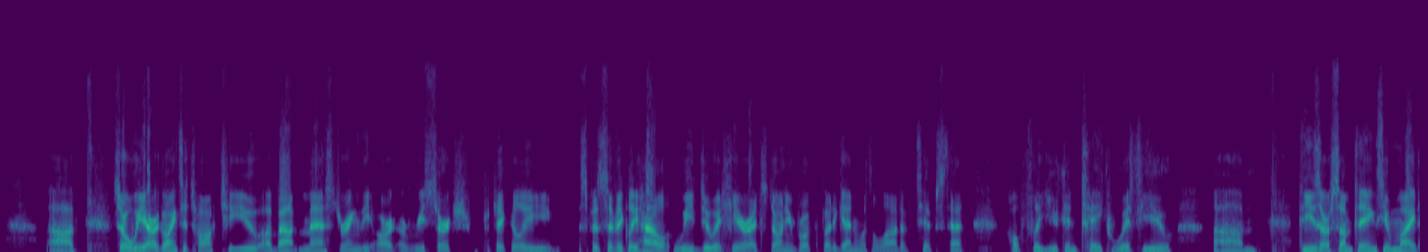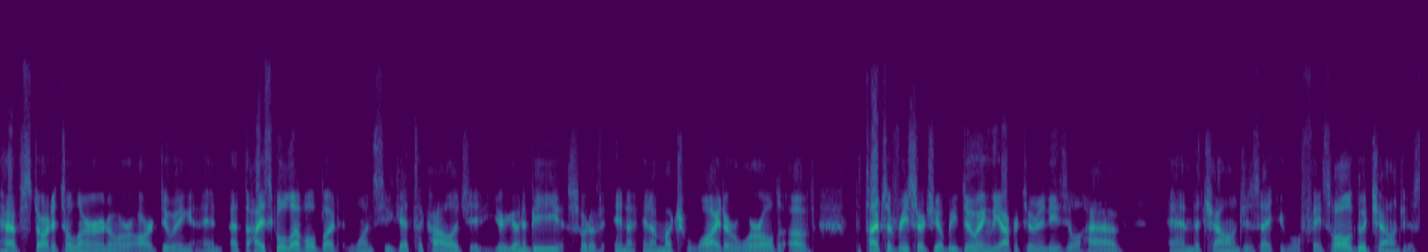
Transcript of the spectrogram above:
Uh, so we are going to talk to you about mastering the art of research, particularly specifically how we do it here at Stony Brook, but again with a lot of tips that hopefully you can take with you um, these are some things you might have started to learn or are doing in, at the high school level, but once you get to college, you're going to be sort of in a, in a much wider world of the types of research you'll be doing, the opportunities you'll have, and the challenges that you will face, all good challenges.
